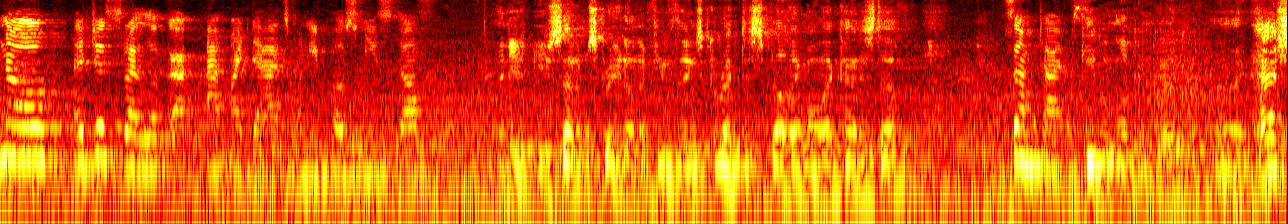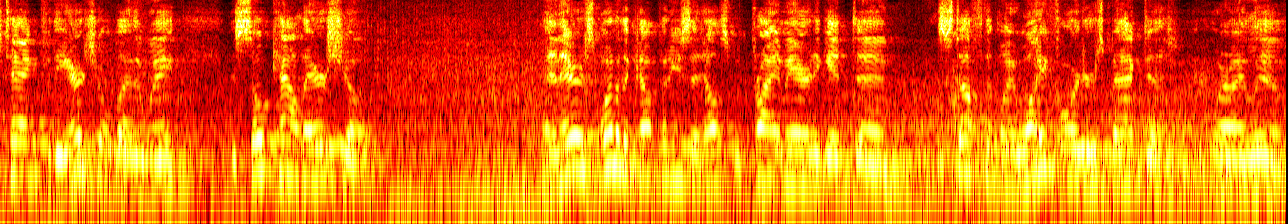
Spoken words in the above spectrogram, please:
No, it just I look at, at my dad's when he posts new stuff. And you, you set him straight on a few things, correct his spelling, all that kind of stuff. Sometimes. Keep him looking good. All right. Hashtag for the air show, by the way, is SoCal Air Show. And there's one of the companies that helps with Prime Air to get uh, stuff that my wife orders back to where I live.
